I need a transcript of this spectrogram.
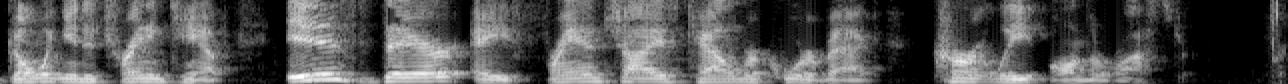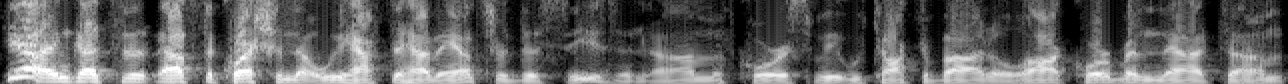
going into training camp. Is there a franchise caliber quarterback currently on the roster? Yeah, I think that's the that's the question that we have to have answered this season. Um, of course, we we talked about a lot, Corbin, that um,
